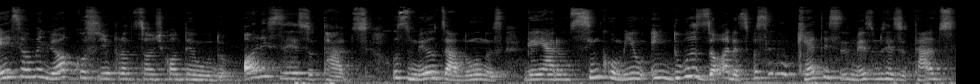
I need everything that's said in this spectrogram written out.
Esse é o melhor curso de produção de conteúdo. Olha esses resultados. Os meus alunos ganharam 5 mil em duas horas. Você não quer ter esses mesmos resultados?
